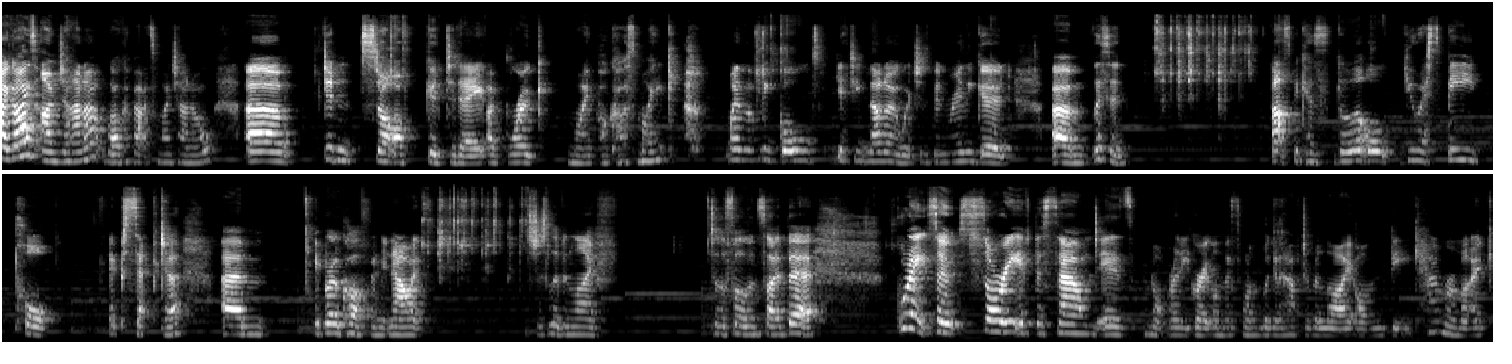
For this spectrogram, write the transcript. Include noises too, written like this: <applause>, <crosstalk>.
Hi guys, I'm Jahannah. Welcome back to my channel. Um, didn't start off good today. I broke my podcast <laughs> mic, my lovely gold Yeti Nano, which has been really good. Um, listen, that's because the little USB port acceptor, um, it broke off and it, now it, it's just living life to the full inside there. Great, so sorry if the sound is not really great on this one. We're gonna have to rely on the camera mic.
